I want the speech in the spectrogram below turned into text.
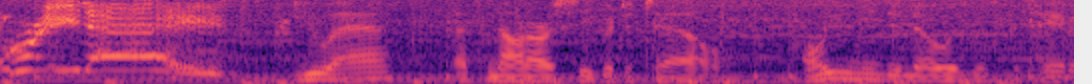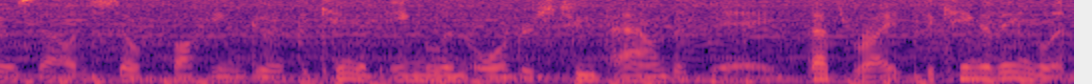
Three days! You ask? That's not our secret to tell. All you need to know is this potato salad is so fucking good. The King of England orders two pounds a day. That's right, the King of England.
